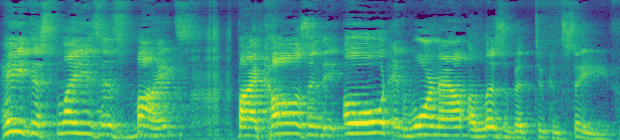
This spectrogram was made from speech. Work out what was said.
He displays his might by causing the old and worn out Elizabeth to conceive.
